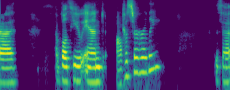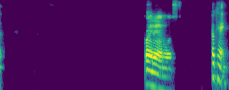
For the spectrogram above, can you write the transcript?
uh, both you and Officer Hurley. Is that Crime analyst. okay?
